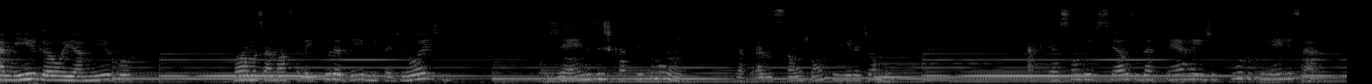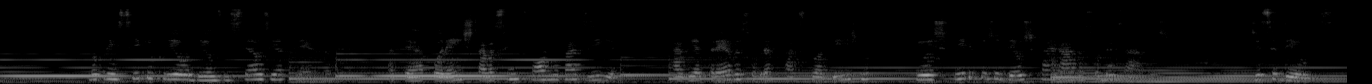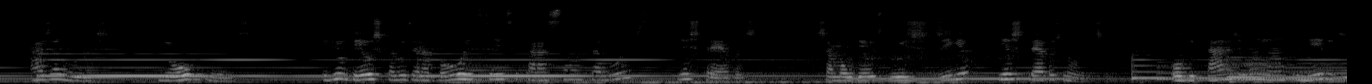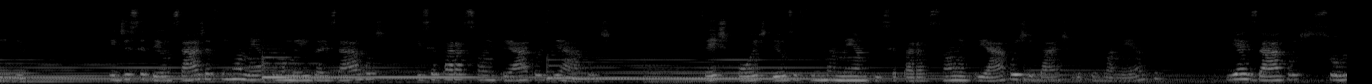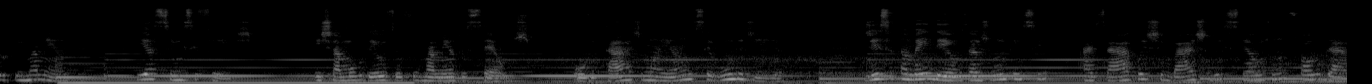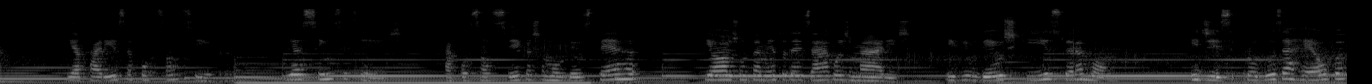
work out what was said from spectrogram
amiga, oi, amigo. Vamos à nossa leitura bíblica de hoje? Gênesis capítulo 1, na tradução João Ferreira de Almeida. A criação dos céus e da terra e de tudo que neles há. No princípio criou Deus os céus e a terra. A terra, porém, estava sem forma e vazia. Havia trevas sobre a face do abismo e o Espírito de Deus pairava sobre as águas. Disse Deus: haja luz, e houve luz. E viu Deus que a luz era boa e fez separação entre a luz e as trevas. Chamou Deus luz dia e as trevas noite. Houve tarde e manhã, primeiro dia. E disse Deus: haja firmamento no meio das águas e separação entre águas e águas. Fez, pois, Deus o firmamento e separação entre águas debaixo do firmamento e as águas sobre o firmamento. E assim se fez. E chamou Deus o firmamento céus. Houve tarde e manhã no segundo dia. Disse também Deus: Ajuntem-se as águas debaixo dos céus num só lugar, e apareça a porção seca. E assim se fez. A porção seca chamou Deus terra, e ao ajuntamento das águas mares. E viu Deus que isso era bom. E disse: Produza relva,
